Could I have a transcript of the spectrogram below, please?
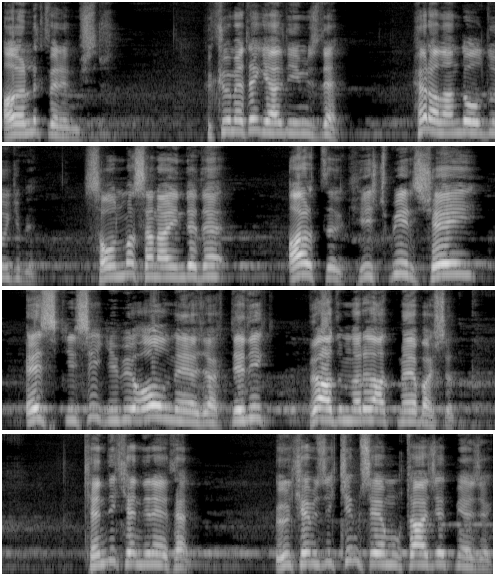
ağırlık verilmiştir. Hükümete geldiğimizde her alanda olduğu gibi savunma sanayinde de artık hiçbir şey eskisi gibi olmayacak dedik ve adımları atmaya başladık. Kendi kendine yeten, ülkemizi kimseye muhtaç etmeyecek,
